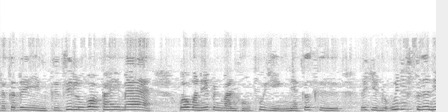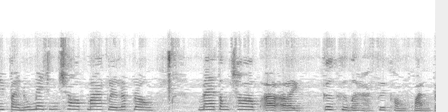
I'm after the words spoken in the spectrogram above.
แล้วก็ได้ยินคือที่รู้ว่าไปให้แม่ ว่าวันนี้เป็นวันของผู้หญิงเนี่ยก็คือได้ยินว่าอุ้ยนี่ซื้ออันนี้ไปนุ้แม่ฉันชอบมากเลยรับรองแม่ต้องชอบเอ่ออะไรก็คือมาหาซื้อของขวัญไป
